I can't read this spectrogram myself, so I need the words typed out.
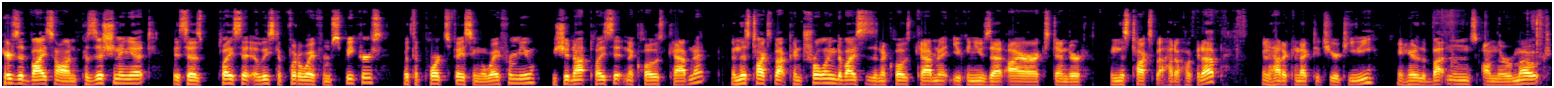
Here's advice on positioning it. It says place it at least a foot away from speakers with the ports facing away from you. You should not place it in a closed cabinet. And this talks about controlling devices in a closed cabinet. You can use that IR extender. And this talks about how to hook it up and how to connect it to your TV. And here are the buttons on the remote,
